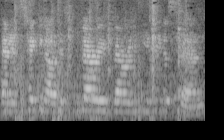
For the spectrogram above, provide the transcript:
and it's taking out. It's very very easy to spin.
